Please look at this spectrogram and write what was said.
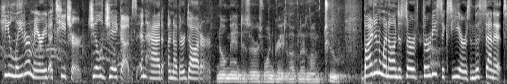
He later married a teacher, Jill Jacobs, and had another daughter. No man deserves one great love, let alone two. Biden went on to serve 36 years in the Senate.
